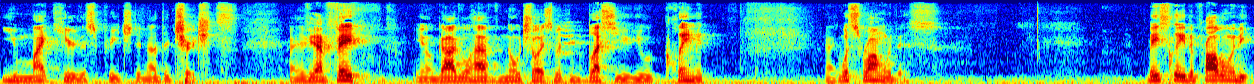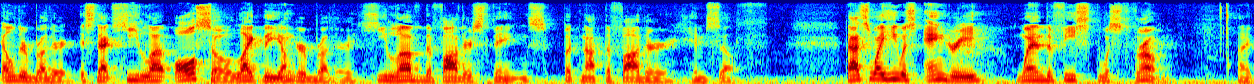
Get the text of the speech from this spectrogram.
you might hear this preached in other churches. Right? If you have faith, you know, God will have no choice but to bless you. You will claim it. Right? What's wrong with this? Basically the problem with the elder brother is that he lo- also like the younger brother he loved the father's things but not the father himself. That's why he was angry when the feast was thrown. Like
